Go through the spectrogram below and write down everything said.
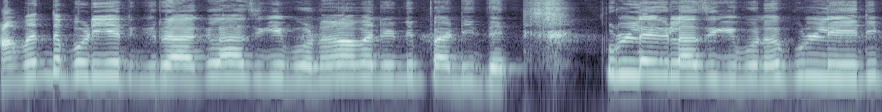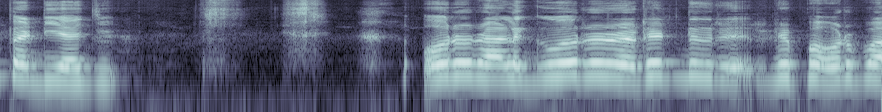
அவன் பொடி என்கிறா கிளாஸுக்கு போனான் அவன் இனி படித்தேன் பிள்ளை கிளாஸுக்கு போனால் புள்ளைய இனி பண்ணியாச்சு ஒரு ஒரு ஆளுக்கு ஒரு ஒரு ரெண்டு ஒரு பா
